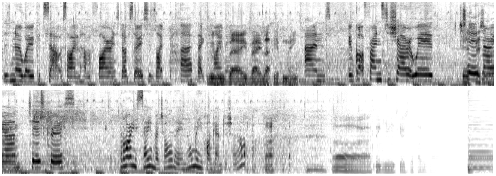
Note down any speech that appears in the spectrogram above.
There's no way we could sit outside and have a fire and stuff. So this is like perfect You've timing. been very, very lucky for me. and we've got friends to share it with. Cheers, Cheers, Marianne. Marianne. Cheers, Chris. They're not really saying much, are they? Normally you can't get them to shut up. Oh, I think you need to go to the funny farm.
